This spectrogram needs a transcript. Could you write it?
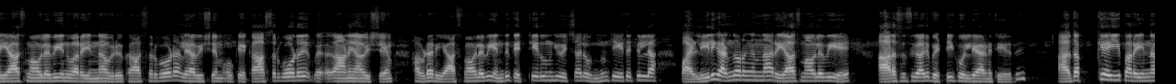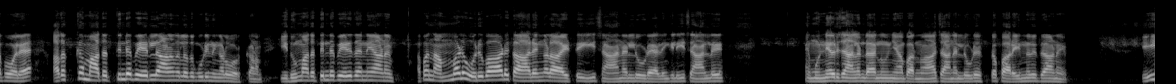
റിയാസ് മൗലവി എന്ന് പറയുന്ന ഒരു കാസർഗോഡ് അല്ലെ ആ വിഷയം? ഓക്കെ കാസർഗോഡ് ആണ് ആ വിഷയം. അവിടെ റിയാസ് മൗലവി എന്ത് തെറ്റ് ചെയ്തു എന്ന് ചോദിച്ചാൽ ഒന്നും ചെയ്തിട്ടില്ല. പള്ളിയിൽ കടന്നുറങ്ങുന്ന റിയാസ് മൗലവിയെ ആർ എസ് എസ്സുകാർ വെട്ടിക്കൊല്ലുകയാണ് ചെയ്തത്. അതൊക്കെ ഈ പറയുന്ന പോലെ അതൊക്കെ മതത്തിന്റെ പേരിലാണെന്നുള്ളത് കൂടി നിങ്ങൾ ഓർക്കണം. ഇതും മതത്തിന്റെ പേര് തന്നെയാണ്. അപ്പം നമ്മൾ ഒരുപാട് കാലങ്ങളായിട്ട് ഈ ചാനലിലൂടെ അല്ലെങ്കിൽ ഈ ചാനൽ മുന്നേ ഒരു ചാനൽ ഉണ്ടായിരുന്നു ഞാൻ പറഞ്ഞു. ആ ചാനലിലൂടെ ഒക്കെ പറയുന്നത് ഇതാണ്. ഈ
